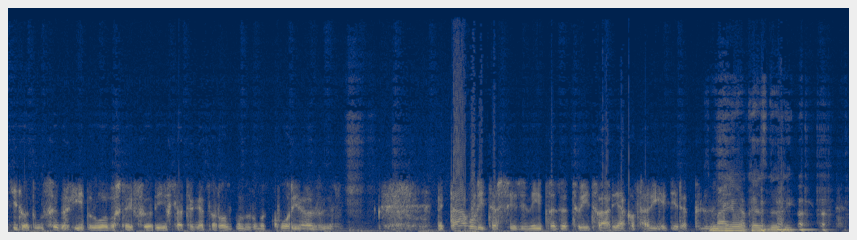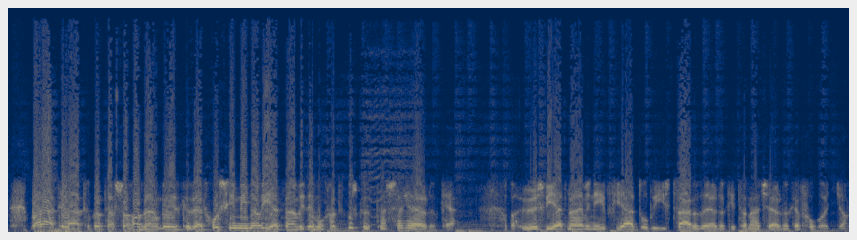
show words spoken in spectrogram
híradó szövegéből olvasnék föl részleteket, mert azt gondolom, hogy korjelző. Egy távoli testvéri népvezetőit várják a Ferihegyi repülőn. Már jól kezdődik. Baráti látogatásra hazánkba érkezett Hoshi Min, a vietnámi demokratikus köztársaság elnöke. A hős vietnámi népfiát Dobi István az elnöki tanács elnöke fogadja.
